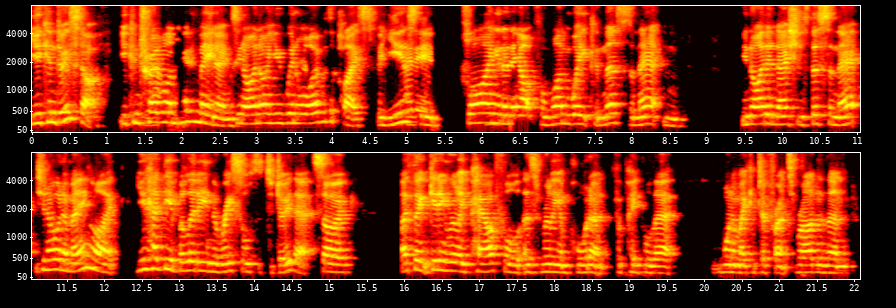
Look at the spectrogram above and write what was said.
you can do stuff you can travel and have meetings you know i know you went all over the place for years there flying in and out for one week and this and that and United Nations, this and that. Do you know what I mean? Like you had the ability and the resources to do that. So I think getting really powerful is really important for people that want to make a difference rather than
